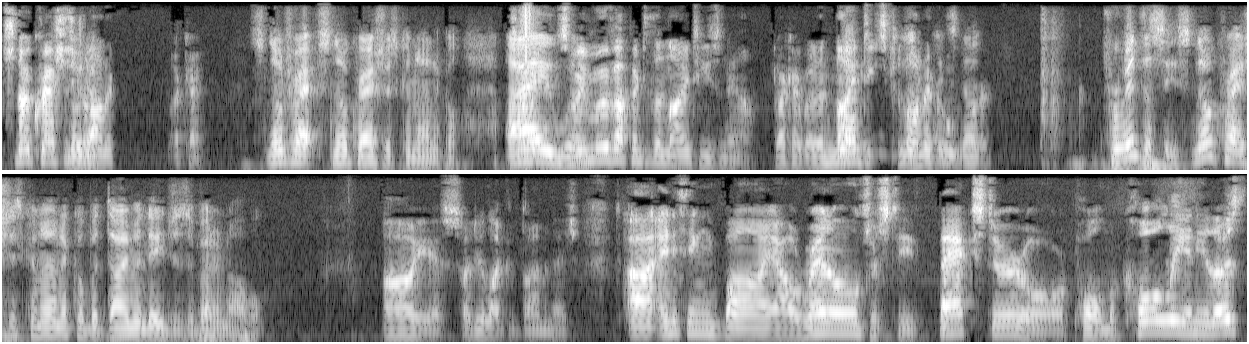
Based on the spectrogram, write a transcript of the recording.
Snow Crash is no canonical. Doubt. Okay. Snow, tra- Snow Crash is canonical. So, I so we move up into the 90s now. Okay, well, the 90s well, canonical. Now, parentheses. Snow Crash is canonical, but Diamond Age is a better novel. Oh yes, I do like the Diamond Age. Uh, anything by Al Reynolds or Steve Baxter or Paul McAuley? Any of those?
